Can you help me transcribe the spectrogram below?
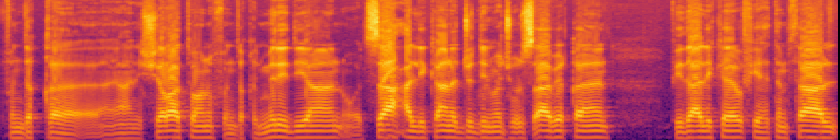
فندق آه، يعني الشيراتون وفندق الميريديان والساحة اللي كانت جندي المجهول سابقا. في ذلك فيها تمثال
